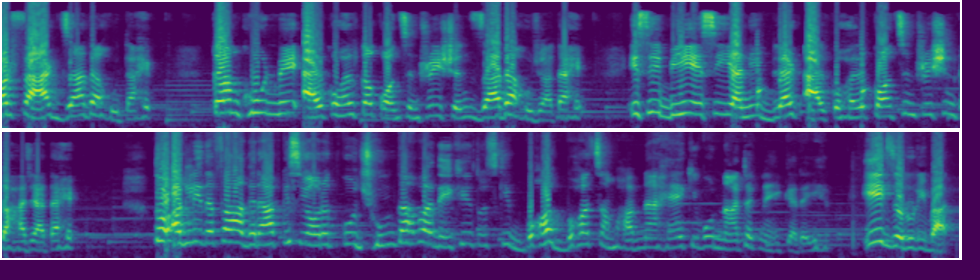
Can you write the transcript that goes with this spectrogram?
और फैट ज़्यादा होता है। कम खून में अल्कोहल का कॉन्सेंट्रेशन ज़्यादा हो जाता है। इसे बी यानी ब्लड अल्कोहल कॉन्सेंट्रेशन कहा जाता है। तो अगली दफ़ा अगर आप किसी औरत को झूमता हुआ देखें तो इसकी बहुत बहुत संभावना है कि वो नाटक नहीं कर रही है। एक ज़रूरी बात,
